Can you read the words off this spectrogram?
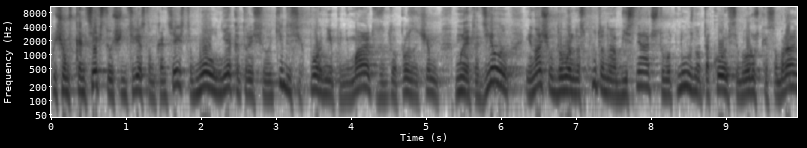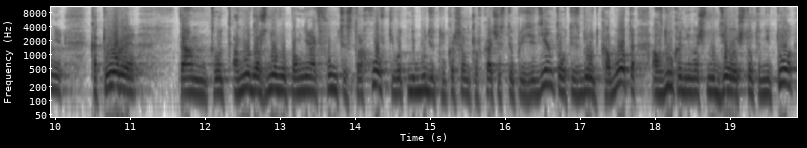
причем в контексте, очень интересном контексте, мол, некоторые силовики до сих пор не понимают этот вопрос, зачем мы это делаем, и начал довольно спутанно объяснять, что вот нужно такое всебелорусское собрание, которое там вот оно должно выполнять функции страховки, вот не будет Лукашенко в качестве президента, вот изберут кого-то, а вдруг они начнут делать что-то не то,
